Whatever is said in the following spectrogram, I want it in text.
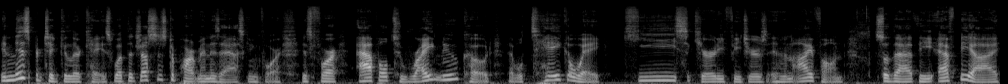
In this particular case, what the Justice Department is asking for is for Apple to write new code that will take away key security features in an iPhone so that the FBI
